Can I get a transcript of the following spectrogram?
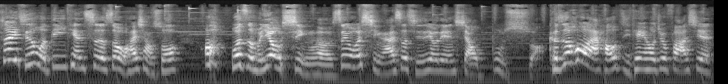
所以其实我第一天吃的时候，我还想说，哦，我怎么又醒了？所以我醒来的时候其实有点小不爽。可是后来好几天以后就发现。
